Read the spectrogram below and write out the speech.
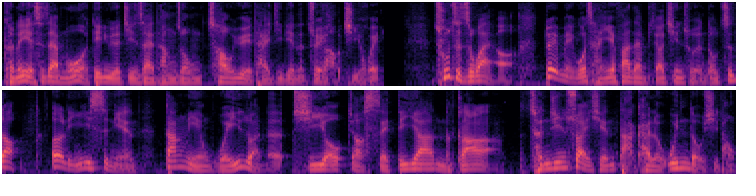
可能也是在摩尔定律的竞赛当中超越台积电的最好机会。除此之外啊，对美国产业发展比较清楚的人都知道，二零一四年当年微软的 CEO 叫 Satya Nadella。曾经率先打开了 Windows 系统，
